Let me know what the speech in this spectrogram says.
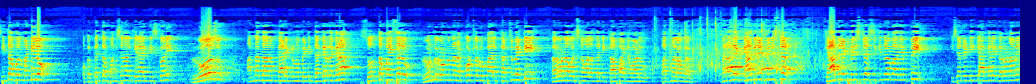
సీతాఫల్ మండిలో ఒక పెద్ద ఫంక్షన్ హాల్ కిరాయికి తీసుకొని రోజు అన్నదానం కార్యక్రమం పెట్టి దగ్గర దగ్గర సొంత పైసలు రెండు రెండున్నర కోట్ల రూపాయలు ఖర్చు పెట్టి కరోనా వచ్చిన వాళ్ళందరినీ కాపాడినవాడు పద్మారావు గారు. మరి అదే cabinet minister cabinet minister Secunderabad MP Kishan Reddy క్యాకరే కరోనామే.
